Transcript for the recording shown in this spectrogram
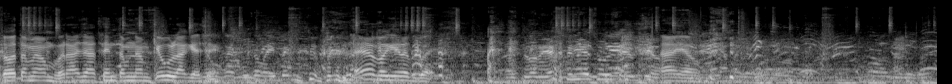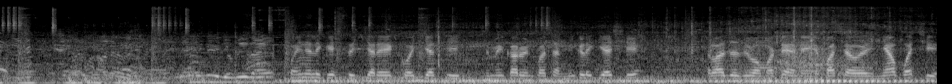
તો તમે આમ વરાજા થઈને તમને આમ કેવું લાગે છે? હે ભગીરથભાઈ? એક્સપિરિયન્સ ફાઇનલી કહીશ અત્યારે કોઈ જ્યાંથી જમી કારવીને પાછા નીકળી ગયા છીએ. તળાજા જવા માટે અને પાછા હવે ત્યાં પહોંચીએ.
